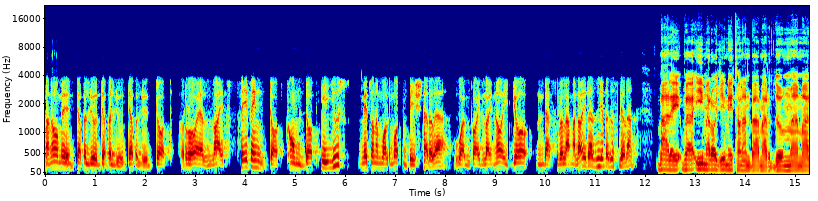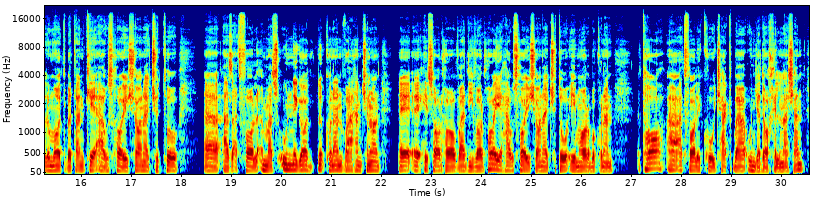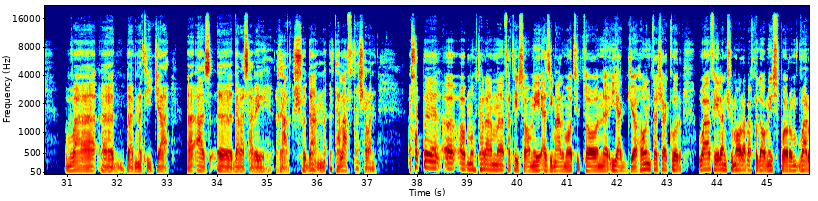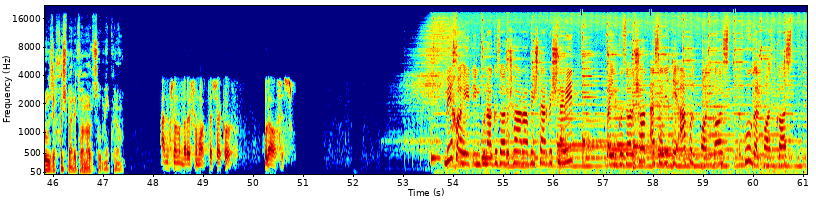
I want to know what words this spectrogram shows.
به نام www.royallifesaving.com.eu می‌تونن معلومات بیشتر را و گایدلاین های یا دستور العمل را از اینجا به دست بیارن. بله و این مراجع می‌تونن به مردم معلومات بتن که اوزهایشان چطور از اطفال مسئول نگاه کنن و همچنان حسارها و دیوارهای حوزهایشان چطور ایمار بکنن تا اطفال کوچک به اونجا داخل نشن و در نتیجه از در اثر غرق شدن تلف نشوند. خب محترم فتحی سامی از این معلوماتتان یک جهان تشکر و فعلا شما را به خدا می سپارم و روز خوش برتان آرزو می کنم. همچنان برای شما تشکر. خدا حافظ می خواهید این گونه گزارش ها را بیشتر بشنوید؟ با این گزارشات از طریق Apple Podcast، Google Podcast،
